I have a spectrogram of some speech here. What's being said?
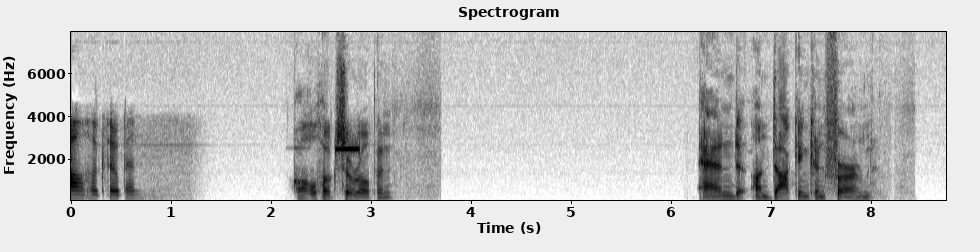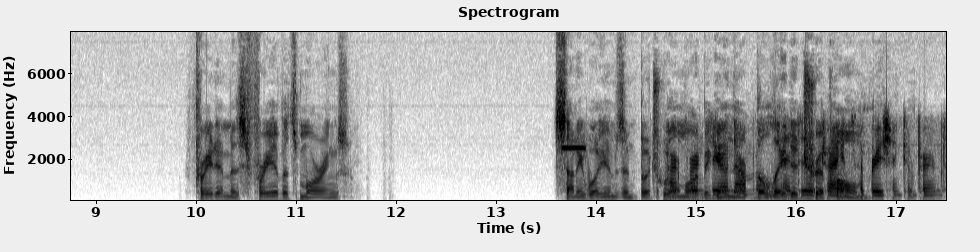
All hooks open. All hooks are open. And undocking confirmed. Freedom is free of its moorings. Suni Williams and Butch Wilmore begin their belated trip home. Separation confirmed.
